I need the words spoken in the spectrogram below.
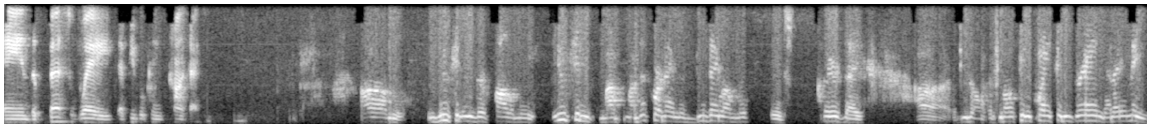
and the best way that people can contact you? Um, you can either follow me. You can my my Discord name is BJ Lovelace. It's clear as day. Uh, if you don't if you don't see the Queen City Green, that ain't me.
